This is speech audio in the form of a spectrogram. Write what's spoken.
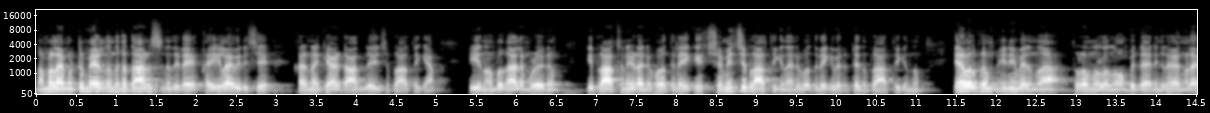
നമ്മളെ മുട്ടുമേൽ നിന്ന് കഥാനുസന്നതിലെ കൈകളെ വിരിച്ച് കരുണയ്ക്കായിട്ട് ആഗ്രഹിച്ച് പ്രാർത്ഥിക്കാം. ഈ നോമ്പ് കാലം മുഴുവനും ഈ പ്രാർത്ഥനയുടെ അനുഭവത്തിലേക്ക് ക്ഷമിച്ച് പ്രാർത്ഥിക്കുന്ന അനുഭവത്തിലേക്ക് വരട്ടെ എന്ന് പ്രാർത്ഥിക്കുന്നു. ഏവർക്കും ഇനിയും വരുന്ന തുടർന്നുള്ള നോമ്പിന്റെ അനുഗ്രഹങ്ങളെ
